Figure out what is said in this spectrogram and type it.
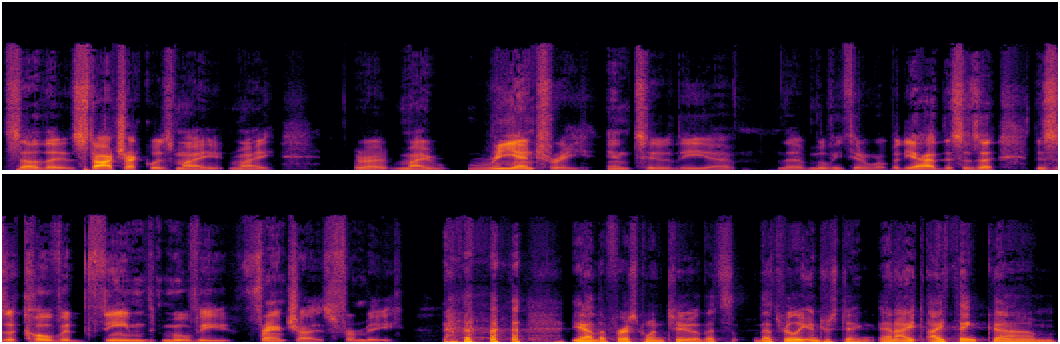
so the star trek was my my uh, my re-entry into the uh, the movie theater world. But yeah this is a this is a covid themed movie franchise for me yeah, the first one too. That's that's really interesting. And I I think um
